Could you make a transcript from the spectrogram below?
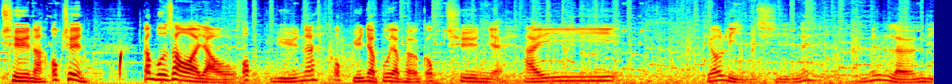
村啊，屋村。咁本身我係由屋苑呢，屋苑就搬入去個屋村嘅喺。幾多年前呢？咩兩年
